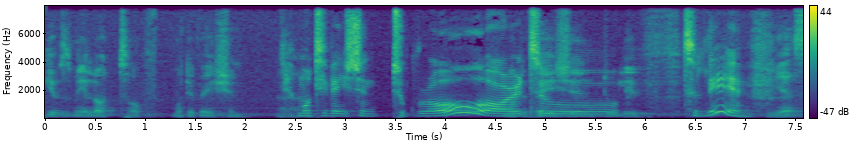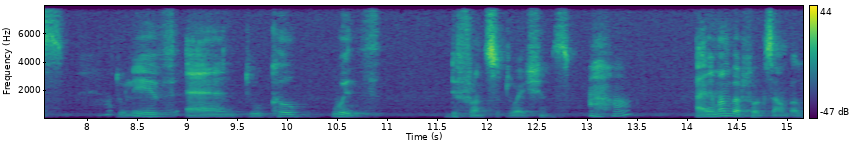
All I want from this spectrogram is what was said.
gives me a lot of motivation. Uh, Motivation to grow or motivation to to live. to live. Yes, to live and to cope with different situations. Uh-huh. I remember, for example,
